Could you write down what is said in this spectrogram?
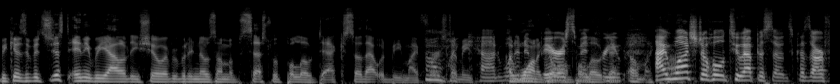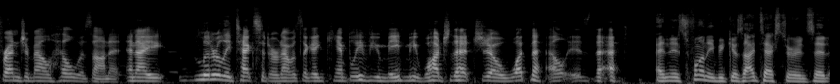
because if it's just any reality show, everybody knows I'm obsessed with Below Deck. So that would be my first. Oh first. my I mean, God, I what an go on embarrassment for you. Oh my God. I watched a whole two episodes because our friend Jemele Hill was on it, and I literally texted her and I was like, I can't believe you made me watch that show. What the hell is that? And it's funny because I texted her and said,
